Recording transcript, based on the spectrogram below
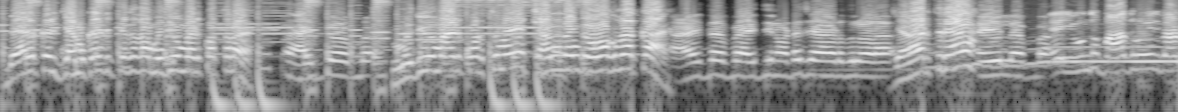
ಬೇರೆ ಕಡೆ ಜಮಖಂಡಿ ತೆಗೆದ ಮದುವೆ ಮಾಡ್ಕೊತಾನ. ಆಯ್ತು ಮದುವೆ ಮಾಡ್ಕೊಡ್ತಾನೆ ಚಂದಂಗೆ ಹೋಗ್ಬೇಕ. ಆಯ್ತಪ್ಪ ಐದಿನ ನೋಟ ಜಾಡ್ದಲ್ಲ ಜಾಡ್ತೀರ ಇಲ್ಲಪ್ಪ ಏ ಇವಂದು ಬಾದ್ರು ಒಯ್ದು ಬೇಡ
